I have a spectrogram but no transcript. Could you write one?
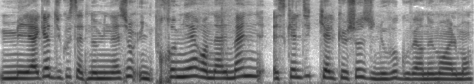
Mais Agathe, du coup, cette nomination, une première en Allemagne, est-ce qu'elle dit quelque chose du nouveau gouvernement allemand?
